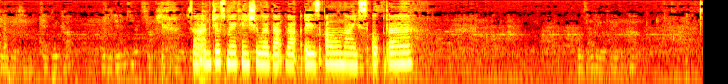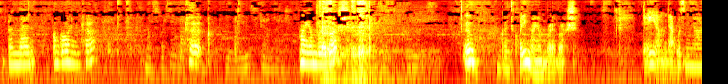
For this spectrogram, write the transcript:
innovative extraction technology. So I'm just making sure that that is all nice up there. And then I'm going to take my ombre brush. Ooh, I'm going to clean my ombre brush. Damn, that was not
